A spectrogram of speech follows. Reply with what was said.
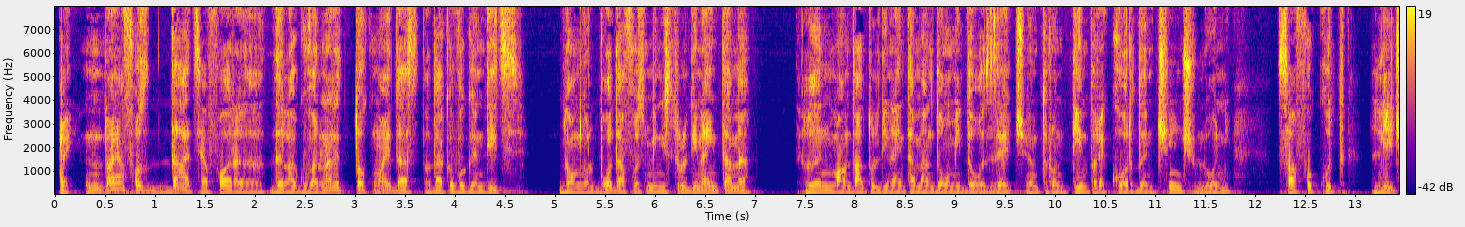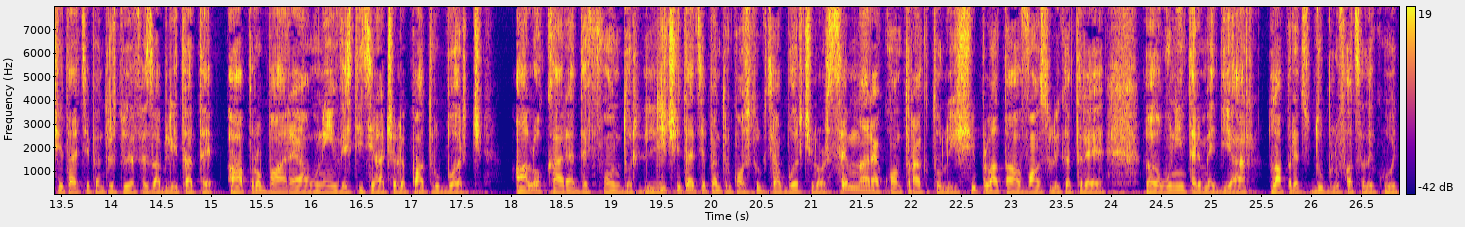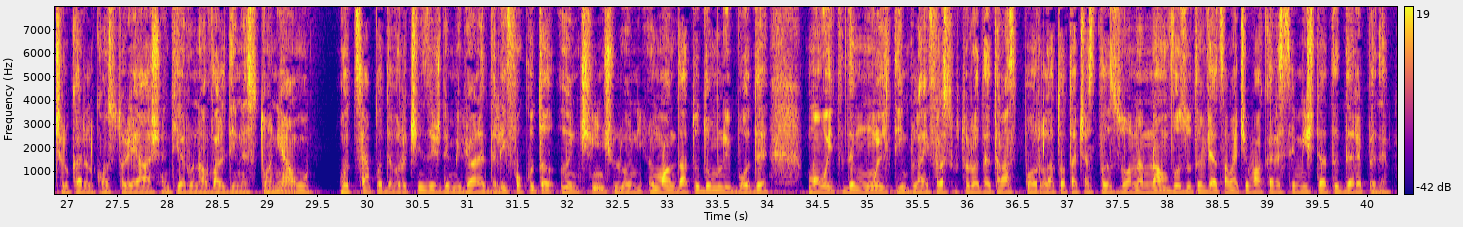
Păi, noi am fost dați afară de la guvernare tocmai de asta. Dacă vă gândiți, domnul Bode a fost ministrul dinaintea mea. În mandatul dinaintea mea în 2020, într-un timp record, în 5 luni, s-a făcut licitație pentru studiu de fezabilitate, aprobarea unei investiții în acele patru bărci, alocarea de fonduri, licitație pentru construcția bărcilor, semnarea contractului și plata avansului către uh, un intermediar la preț dublu față de cu cel care îl construia șantierul naval din Estonia, o, o țeapă de vreo 50 de milioane de lei, făcută în 5 luni, în mandatul domnului Bode. Mă uit de mult timp la infrastructură de transport, la toată această zonă. N-am văzut în viața mea ceva care se miște atât de repede.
